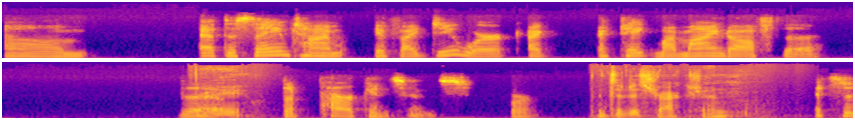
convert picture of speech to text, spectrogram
um, at the same time, if I do work, I, I take my mind off the the Right. the Parkinson's or It's a distraction. It's a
